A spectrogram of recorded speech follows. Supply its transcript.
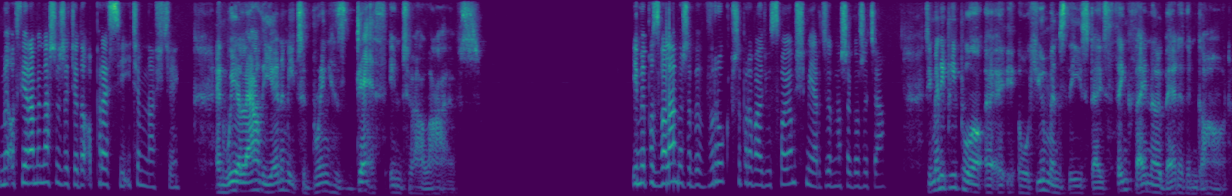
my otwieramy nasze życie do opresji i ciemności. And we allow the enemy to bring his death into our lives. I my pozwalamy, żeby wróg przyprowadził swoją śmierć do naszego życia. See, many people uh, or humans these days think they know better than God.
